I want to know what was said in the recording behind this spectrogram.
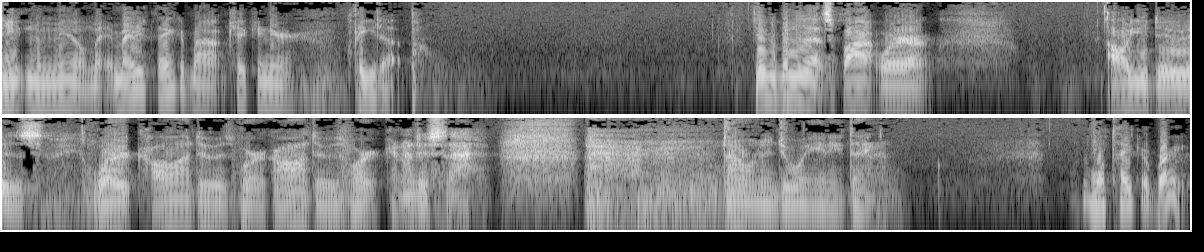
eating a meal. Maybe think about kicking your feet up. You ever been to that spot where all you do is work? All I do is work. All I do is work. And I just, I, I don't enjoy anything. We'll take a break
